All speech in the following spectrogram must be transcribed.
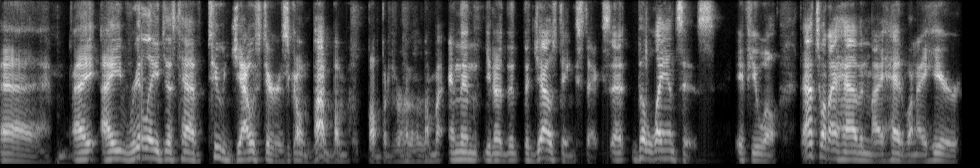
Uh, I I really just have two jousters going, and then you know the, the jousting sticks, uh, the lances if you will. That's what I have in my head when I hear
